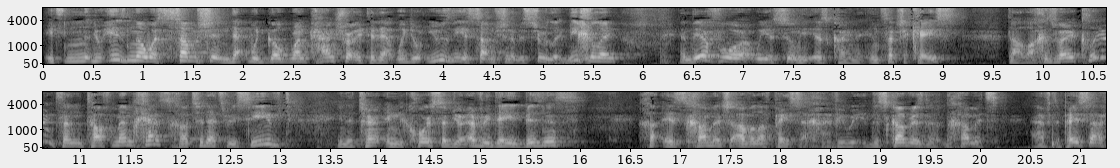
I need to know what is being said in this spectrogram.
It's there is no assumption that would go run contrary to that. We don't use the assumption of Yisrule Nichele, and therefore we assume he is kind. In such a case, the halach is very clear. It's Taf Memches chotzer that's received in the term in the course of your everyday business is chametz aval of Pesach. If he discovers the, the chametz after Pesach,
